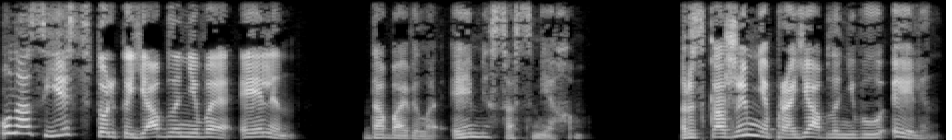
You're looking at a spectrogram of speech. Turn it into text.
У нас есть только яблоневая Эллен», добавила Эми со смехом. «Расскажи мне про яблоневую Эллен.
